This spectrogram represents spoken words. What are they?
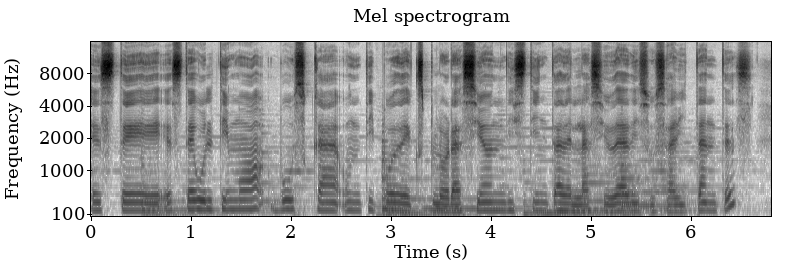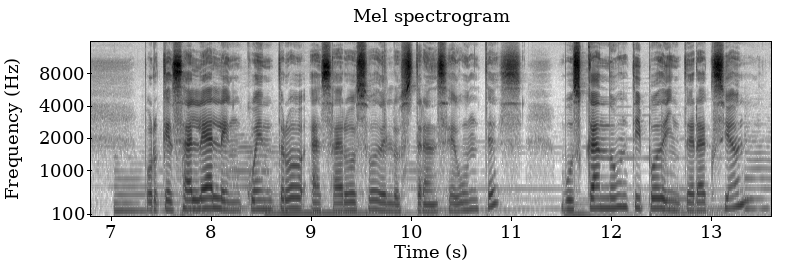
este, este último busca un tipo de exploración distinta de la ciudad y sus habitantes, porque sale al encuentro azaroso de los transeúntes, buscando un tipo de interacción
